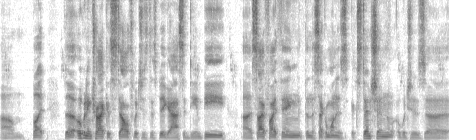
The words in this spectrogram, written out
Um, but the opening track is Stealth, which is this big acid D&B uh, sci-fi thing. Then the second one is Extension, which is uh,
